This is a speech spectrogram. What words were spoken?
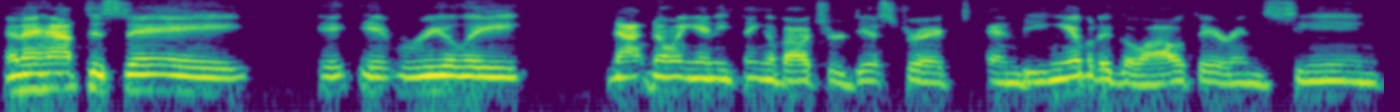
and I have to say, it, it really not knowing anything about your district and being able to go out there and seeing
